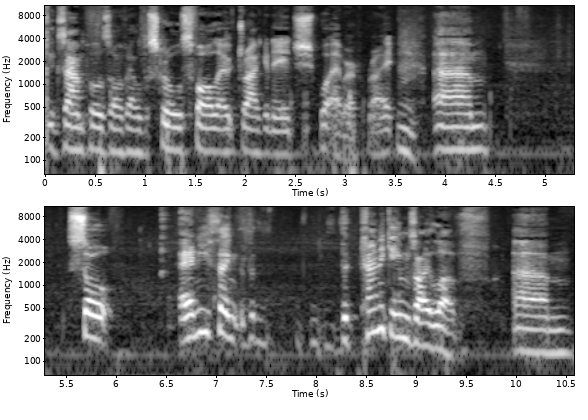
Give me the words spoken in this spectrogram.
examples of Elder Scrolls, Fallout, Dragon Age, whatever, right? Um, so, anything, the, the kind of games I love, um,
